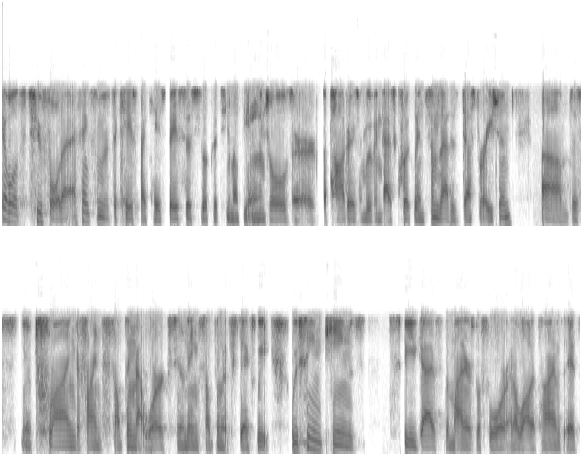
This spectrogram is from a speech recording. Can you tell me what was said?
Yeah, well, it's twofold. I think some of it's a case by case basis. You look at a team like the Angels or the Padres are moving guys quickly, and some of that is desperation. Um, just you know, trying to find something that works, you know, names something that sticks. We we've seen teams speed guys to the minors before, and a lot of times it's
